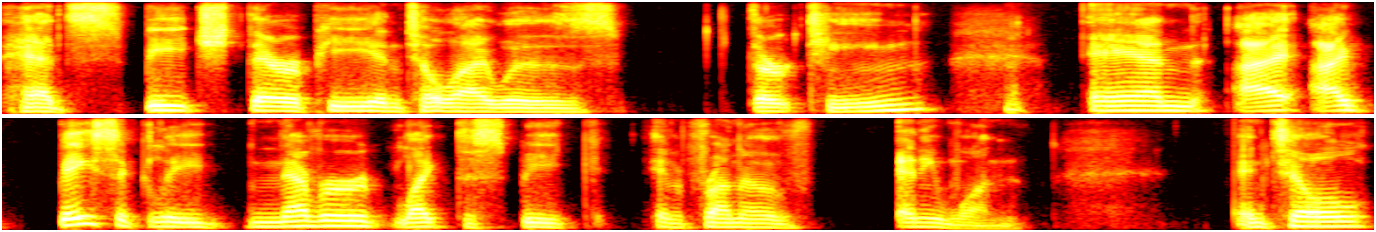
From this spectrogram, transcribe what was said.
had speech therapy until I was 13. And I I basically never liked to speak in front of anyone until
